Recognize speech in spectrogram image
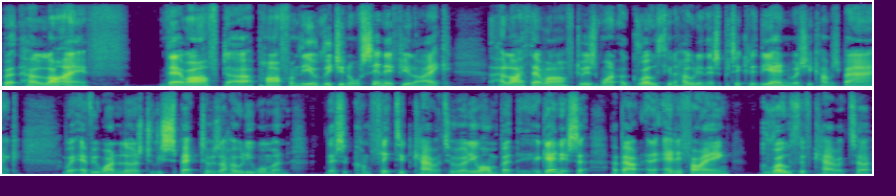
But her life thereafter, apart from the original sin, if you like, her life thereafter is one a growth in holiness, particularly at the end when she comes back, where everyone learns to respect her as a holy woman. There's a conflicted character early on, but again, it's about an edifying growth of character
